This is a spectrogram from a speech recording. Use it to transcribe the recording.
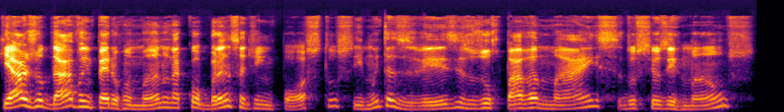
que ajudava o Império Romano na cobrança de impostos e muitas vezes usurpava mais dos seus irmãos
